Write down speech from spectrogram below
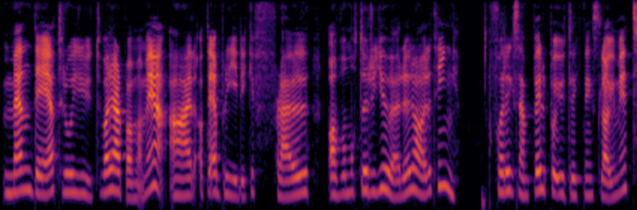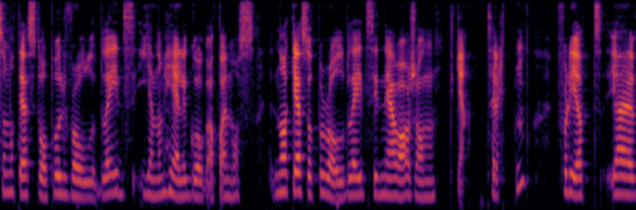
Men det jeg tror YouTube har hjelpa meg med, er at jeg blir ikke flau av å måtte gjøre rare ting. For eksempel, på utdrikningslaget mitt så måtte jeg stå på rollerblades gjennom hele gågata i Moss. Nå har ikke jeg stått på rollerblades siden jeg var sånn ikke, 13. Fordi at jeg,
